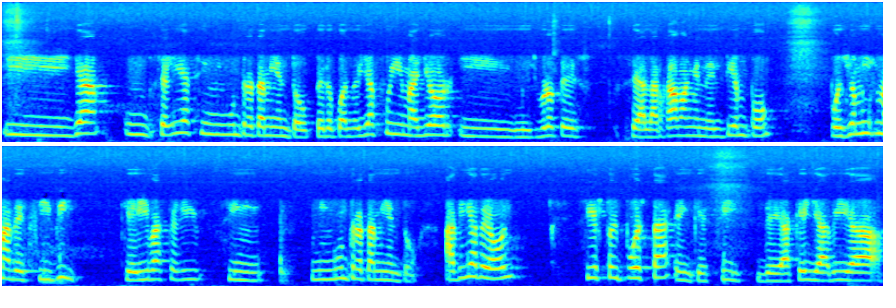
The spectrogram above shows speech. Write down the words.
y ya mm, seguía sin ningún tratamiento, pero cuando ya fui mayor y mis brotes se alargaban en el tiempo, pues yo misma decidí que iba a seguir sin ningún tratamiento. A día de hoy sí estoy puesta en que sí, de aquella había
